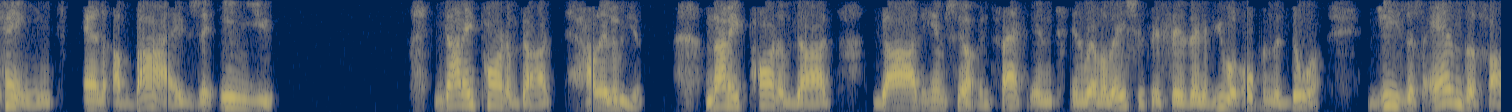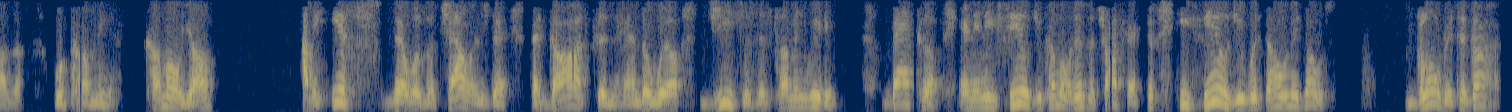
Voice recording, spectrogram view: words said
came and abides in you. Not a part of God, hallelujah. Not a part of God, God himself. In fact, in, in Revelations, it says that if you will open the door, Jesus and the Father will come in. Come on, y'all. I mean, if there was a challenge that, that God couldn't handle, well, Jesus is coming with him. Back up. And then he filled you. Come on, there's a trifecta. He filled you with the Holy Ghost. Glory to God.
